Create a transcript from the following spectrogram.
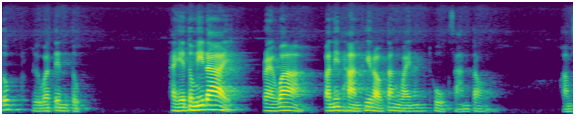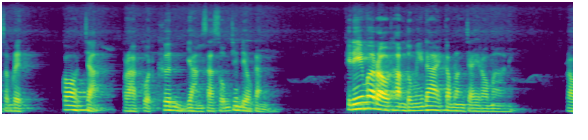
ตุ๊บหรือว่าเต้นตุบถ้าเห็นตรงนี้ได้ แปลว่าปณิธานที่เราตั้งไว้นั้นถูกสารต่อ ความสำเร็จก็จะปรากฏขึ้นอย่างสะสมเช่นเดียวกัน ทีนี้เมื่อเราทำตรงนี้ได้กำลังใจเรามาเนี่ยเรา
